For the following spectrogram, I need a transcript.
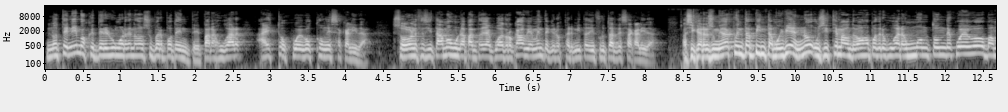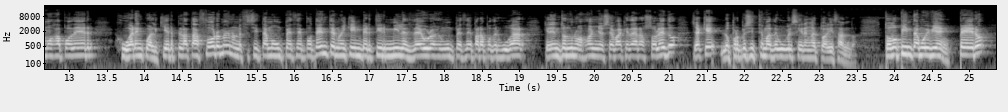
no tenemos que tener un ordenador súper potente para jugar a estos juegos con esa calidad. Solo necesitamos una pantalla 4K, obviamente, que nos permita disfrutar de esa calidad. Así que, resumidas cuentas, pinta muy bien, ¿no? Un sistema donde vamos a poder jugar a un montón de juegos, vamos a poder jugar en cualquier plataforma, no necesitamos un PC potente, no hay que invertir miles de euros en un PC para poder jugar, que dentro de unos años se va a quedar obsoleto, ya que los propios sistemas de Google se irán actualizando. Todo pinta muy bien, pero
